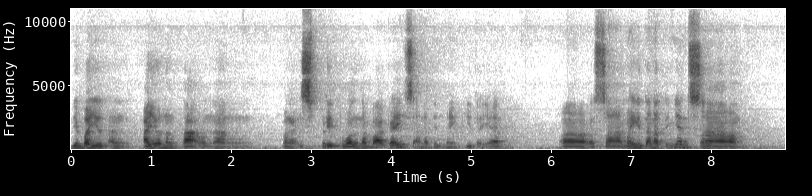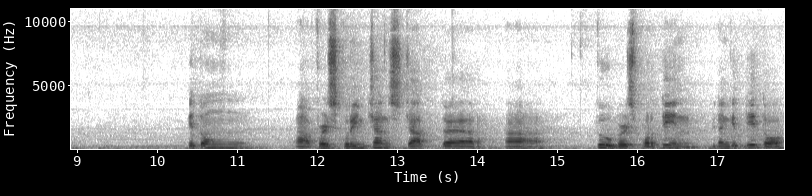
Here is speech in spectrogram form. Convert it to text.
Di ba yun ang ayaw ng tao ng mga spiritual na bagay? Saan natin makikita yan? Ah, sa makikita natin yan sa itong uh, 1 Corinthians chapter uh, 2 verse 14 binanggit dito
